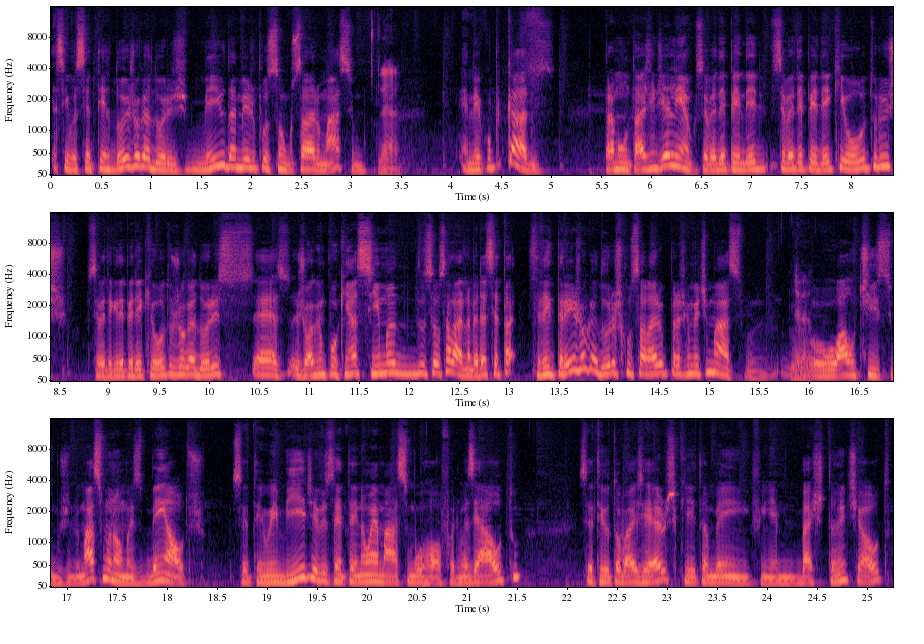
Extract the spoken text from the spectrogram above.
e, assim, você ter dois jogadores meio da mesma posição com o salário máximo É, é meio complicado. Para montagem de elenco, você vai depender, você vai depender que outros, você vai ter que depender que outros jogadores é, joguem um pouquinho acima do seu salário. Na verdade, você, tá, você tem três jogadores com salário praticamente máximo, É. ou altíssimos. Máximo não, mas bem altos. Você tem o Embiid, você tem não é máximo o Hofford, mas é alto. Você tem o Tobias Harris, que também, enfim, é bastante alto.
